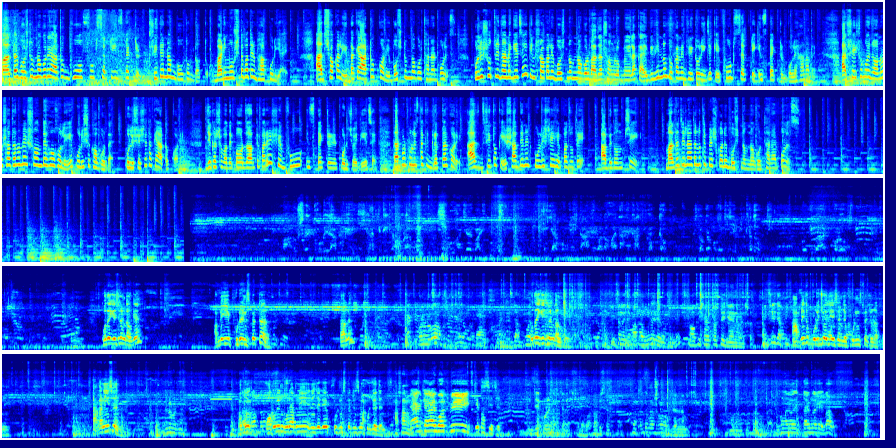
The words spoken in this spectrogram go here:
মালদার বৈষ্ণবনগরে আটক ভুয়ো ফুড সেফটি ইন্সপেক্টর, ধৃতের নাম গৌতম দত্ত। বাড়ি মুর্শিদাবাদের ভাকুরিয়ায়। আজ সকালে তাকে আটক করে বৈষ্ণবনগর থানার পুলিশ। পুলিশ সূত্রে জানা গিয়েছে দিন সকালে বৈষ্ণবনগর বাজার সংলগ্ন এলাকায় বিভিন্ন দোকানে ধৃত নিজেকে ফুড সেফটি ইন্সপেক্টর বলে হানা দেয় আর সেই সময় জনসাধারণের সন্দেহ হলে পুলিশে খবর দেয়। পুলিশ এসে তাকে আটক করে। জিজ্ঞাসাবাদের পর জানতে পারে, সে ভুয়ো ইন্সপেক্টরের পরিচয় দিয়েছে। তারপর পুলিশ তাকে গ্রেপ্তার করে। আজ ধৃতকে সাত দিনের পুলিশে হেফাজতে আবেদন চেয়ে মালদা জেলা আদালতে পেশ করে বৈষ্ণবনগর থানার পুলিশ। কোথায় গেছিলেন কালকে? আপনি কি ফুডের ইন্সপেক্টর তাহলে? কোথায় গিয়েছিলেন কালকে? আপনি তো পরিচয় দিয়েছেন যে ফুড ইন্সপেক্টর আপনি। টাকা নিয়েছেন? কত কতদিন ধরে আপনি নিজেকে ফুড ইন্সপেক্টর হিসেবে পরিচয় দেন? এক জায়গায় বসবি। কে ফাঁসিয়েছে? যে করেছে অফিসার। টাইম লাগে বাল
